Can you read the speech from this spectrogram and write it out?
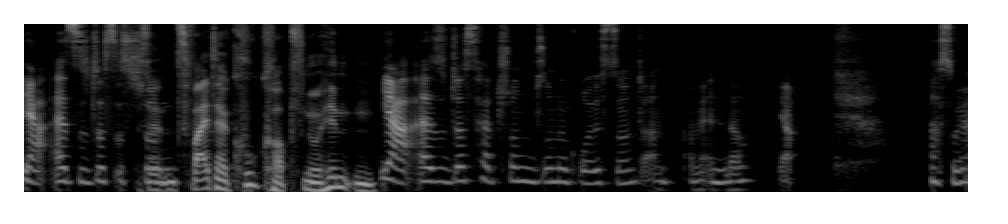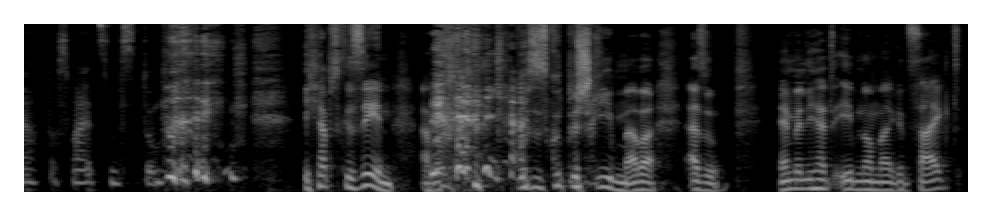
Ja, also das ist das ist schon ein zweiter Kuhkopf nur hinten. Ja, also das hat schon so eine Größe dann am Ende. Ja. Ach so, ja, das war jetzt ein bisschen dumm. Ich habe es gesehen, aber ja. das ist gut beschrieben. Aber also, Emily hat eben nochmal gezeigt,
